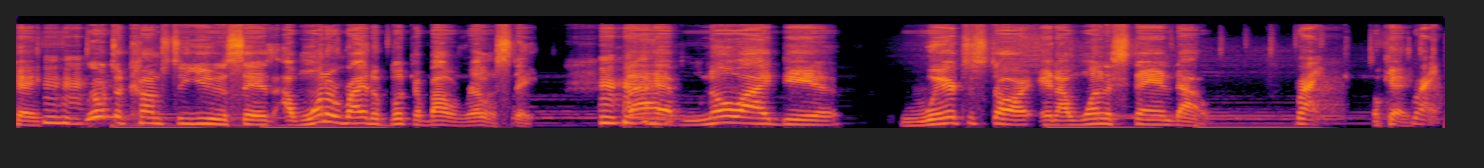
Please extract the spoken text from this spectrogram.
Okay. Mm-hmm. Realtor comes to you and says, I want to write a book about real estate. Mm-hmm. But I have no idea where to start and I want to stand out. Right. Okay. Right.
